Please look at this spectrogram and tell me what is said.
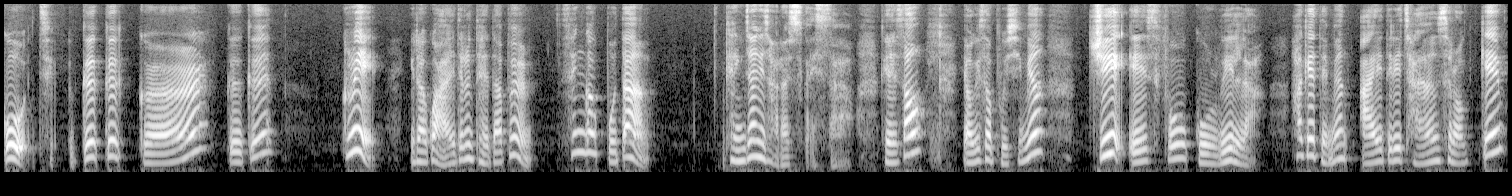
goat, 그, 그, girl, 그, 그, green 이라고 아이들은 대답을 생각보다 굉장히 잘할 수가 있어요. 그래서 여기서 보시면 G is for gorilla 하게 되면 아이들이 자연스럽게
